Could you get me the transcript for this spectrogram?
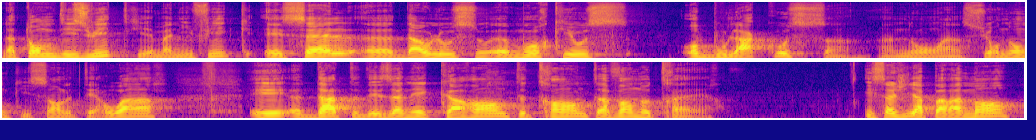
La tombe 18, qui est magnifique, est celle euh, d'Aulus euh, Murcius Obulacus, un, nom, un surnom qui sent le terroir, et date des années 40-30 avant notre ère. Il s'agit apparemment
